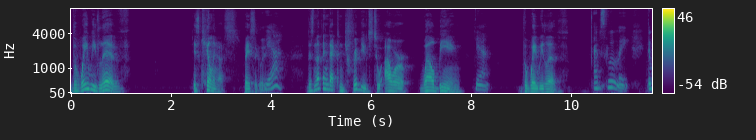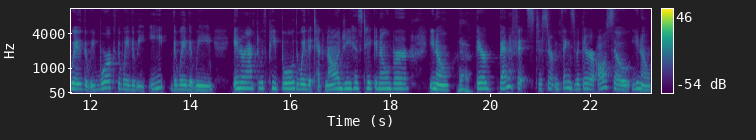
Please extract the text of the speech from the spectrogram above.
the way we live is killing us basically. yeah There's nothing that contributes to our well-being yeah the way we live. Absolutely. The way that we work, the way that we eat, the way that we interact with people, the way that technology has taken over. You know, Yeah. there are benefits to certain things, but there are also, you know,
